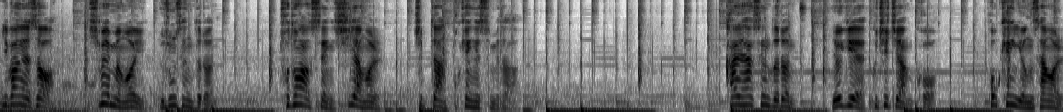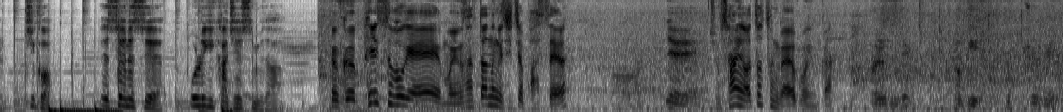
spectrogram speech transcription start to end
이 방에서 10여 명의 여중생들은 초등학생 C양을 집단 폭행했습니다. 가해 학생들은 여기에 그치지 않고 폭행 영상을 찍어 SNS에 올리기까지 했습니다. 그럼 그 페이스북에 뭐 영상 떠는 거 직접 봤어요? 예. 좀 상황이 어떻던가요 보니까? 얼굴에 여기 쪽에 이렇게.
